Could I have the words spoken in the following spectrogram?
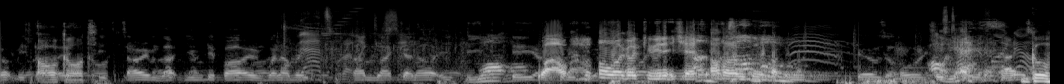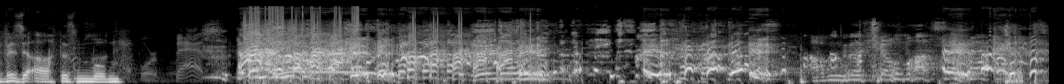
got me oh, started. Oh. God. It's time that you departed when I'm, That's I'm like an artist. What? Wow. Oh my god, community chest. I thought it was gonna Girls are holding Oh, she's yes. Go visit Arthur's mum. Or bad. I'm gonna kill myself.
